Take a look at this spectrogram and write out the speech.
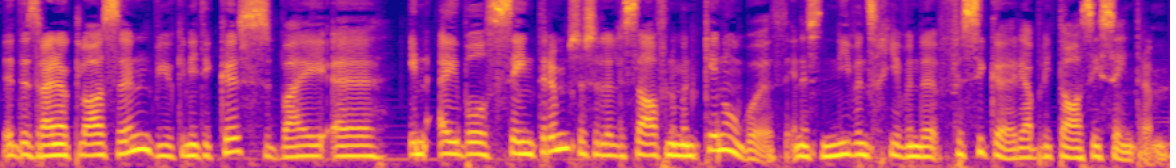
Dit is Reino Klasen, biokinetikus by 'n uh, Enable sentrum soos hulle self noem in Kenilworth en is nuwensgewende fisieke rehabilitasie sentrum.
